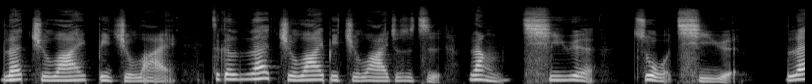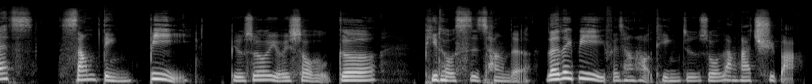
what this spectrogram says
：Let July be July。这个 Let July be July 就是指让七月做七月。Let something be。比如说有一首歌，披头士唱的《Let It Be》非常好听，就是说让他去吧。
